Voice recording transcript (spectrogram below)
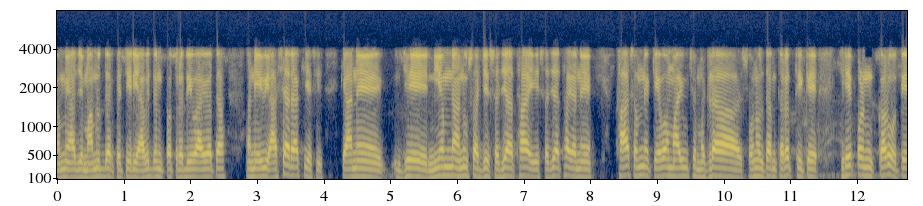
અમે આજે મામલતદાર કચેરી આવેદનપત્ર દેવા આવ્યા હતા. અને એવી આશા રાખીએ છીએ કે આને જે નિયમના અનુસાર જે સજા થાય, એ સજા થાય અને ખાસ અમને કહેવામાં આવ્યું છે મઢડા સોનલધામ તરફથી કે જે પણ કરો તે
